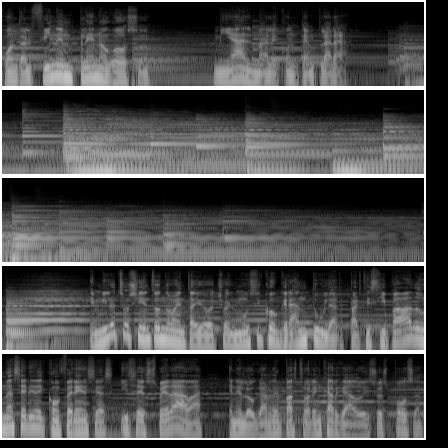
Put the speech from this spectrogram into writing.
Cuando al fin en pleno gozo mi alma le contemplará. 1898, el músico Grant Tuller participaba de una serie de conferencias y se hospedaba en el hogar del pastor encargado y su esposa.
